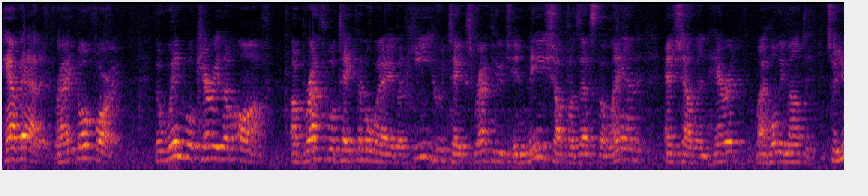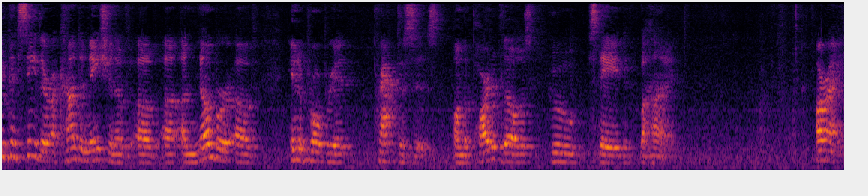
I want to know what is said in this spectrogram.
Have at it, right? Go for it. The wind will carry them off. A breath will take them away, but he who takes refuge in me shall possess the land and shall inherit my holy mountain. So you can see there a condemnation of, of a, a number of inappropriate practices on the part of those who stayed behind. All right,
